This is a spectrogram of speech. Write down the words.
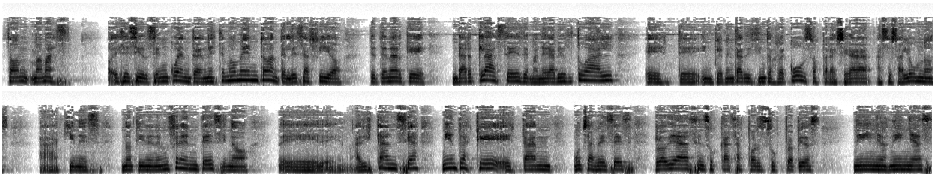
son mamás es decir, se encuentra en este momento ante el desafío de tener que dar clases de manera virtual, este, implementar distintos recursos para llegar a, sus alumnos, a quienes no tienen enfrente, sino eh, a distancia, mientras que están muchas veces rodeadas en sus casas por sus propios niños, niñas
